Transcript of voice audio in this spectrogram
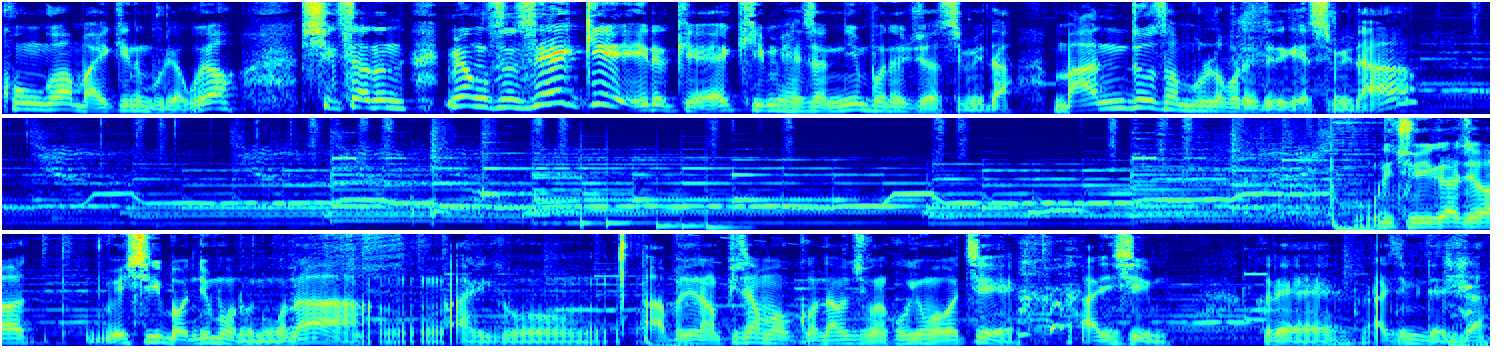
콩과 my K는 무료고요. 식사는 명수 새끼 이렇게 김혜선님 보내주셨습니다. 만두 선물로 보내드리겠습니다. 우리 주희가 저 외식이 뭔지 모르는구나. 음, 아이고 아버지랑 피자 먹고 남자친구랑 고기 먹었지? 안심. 그래 안심 된다.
